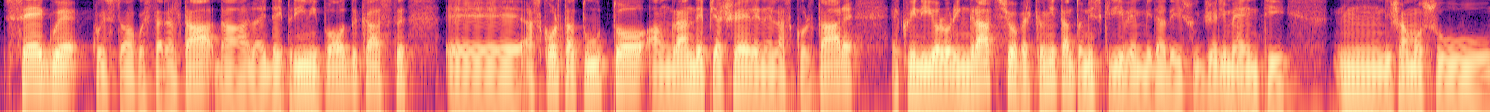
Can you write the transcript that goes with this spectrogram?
segue questo, questa realtà da, dai, dai, primi podcast, eh, ascolta tutto, ha un grande piacere nell'ascoltare e quindi io lo ringrazio perché ogni tanto mi scrive e mi dà dei suggerimenti Mm, diciamo su,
